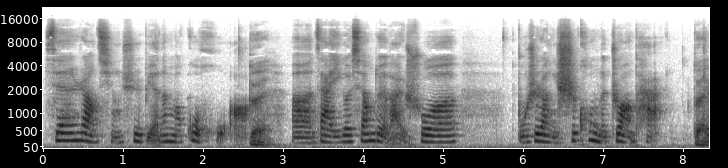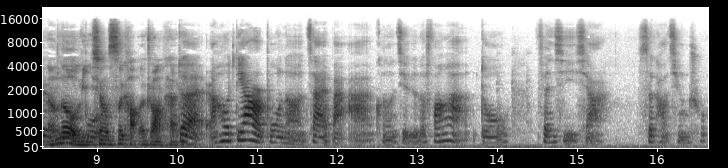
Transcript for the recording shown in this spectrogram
先让情绪别那么过火，对，呃，在一个相对来说不是让你失控的状态，对，能够理性思考的状态。对，然后第二步呢，再把可能解决的方案都分析一下，思考清楚。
